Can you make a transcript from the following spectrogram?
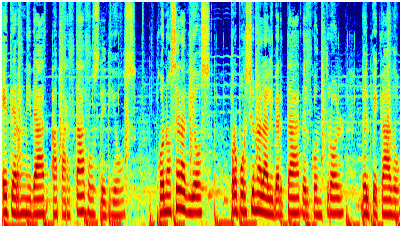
eternidad apartados de Dios. Conocer a Dios proporciona la libertad del control del pecado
